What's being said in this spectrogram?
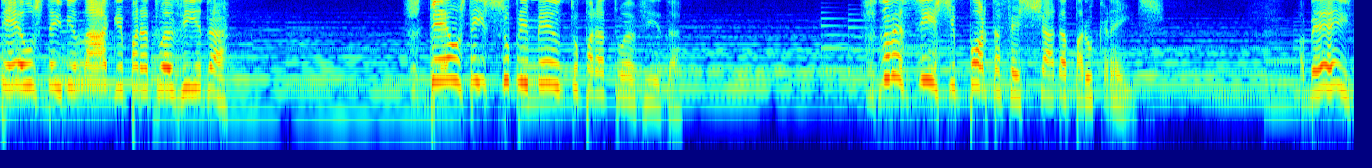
Deus tem milagre para a tua vida. Deus tem suprimento para a tua vida. Não existe porta fechada para o crente. Amém?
